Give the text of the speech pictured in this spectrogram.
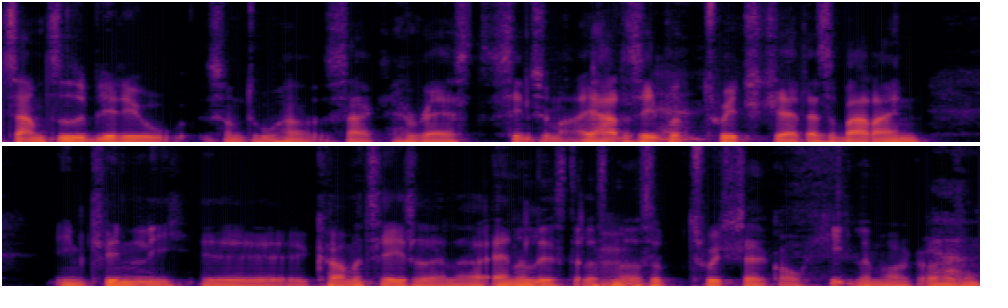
samtidig bliver det jo, som du har sagt, harassed sindssygt meget. Jeg har da set ja. på Ja. Twitch-chat, altså bare der er en, en kvindelig øh, kommentator eller analyst eller sådan Mm. noget, så Twitch-chat går helt amok og Ja. altså,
